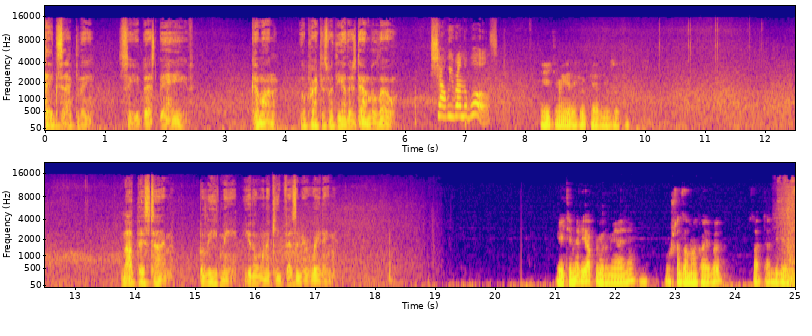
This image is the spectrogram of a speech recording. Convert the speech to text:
exactly. So you'd best behave. Come on. We'll practice with the others down below. Shall we run the walls? Eğitime gerek yok ya biliyoruz zaten. Not this time. Believe me, you don't want to keep Vesemir waiting. Eğitimleri yapmıyorum yani. Boşuna zaman kaybı. Zaten biliyoruz.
